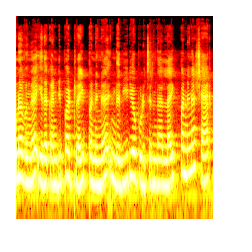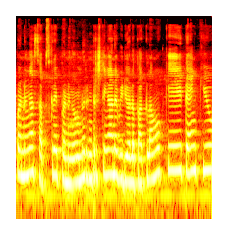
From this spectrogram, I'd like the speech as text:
உணவுங்க. இதை கண்டிப்பாக ட்ரை பண்ணுங்கள் இந்த வீடியோ பிடிச்சிருந்தா லைக் பண்ணுங்கள் ஷேர் பண்ணுங்கள் சப்ஸ்கிரைப் பண்ணுங்கள் இன்னொரு இன்ட்ரெஸ்டிங்கான வீடியோவில் பார்க்கலாம். ஓகே தேங்க்யூ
